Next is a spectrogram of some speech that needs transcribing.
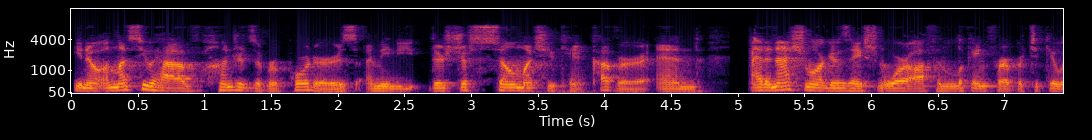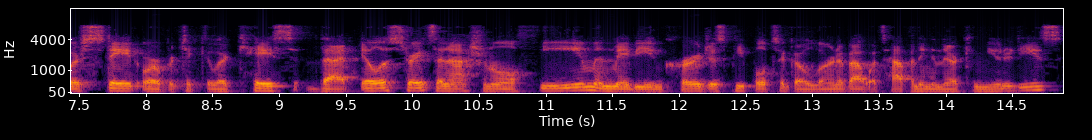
you know, unless you have hundreds of reporters, I mean, there's just so much you can't cover. And at a national organization, we're often looking for a particular state or a particular case that illustrates a national theme and maybe encourages people to go learn about what's happening in their communities.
